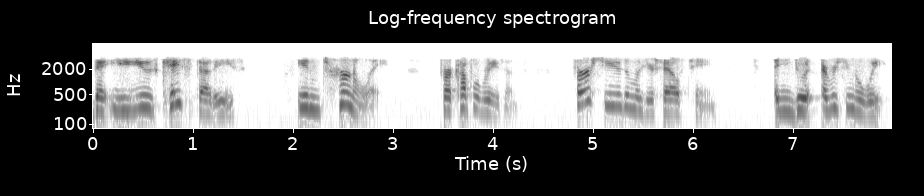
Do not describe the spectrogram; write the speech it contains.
that you use case studies internally for a couple reasons. First, you use them with your sales team, and you do it every single week,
